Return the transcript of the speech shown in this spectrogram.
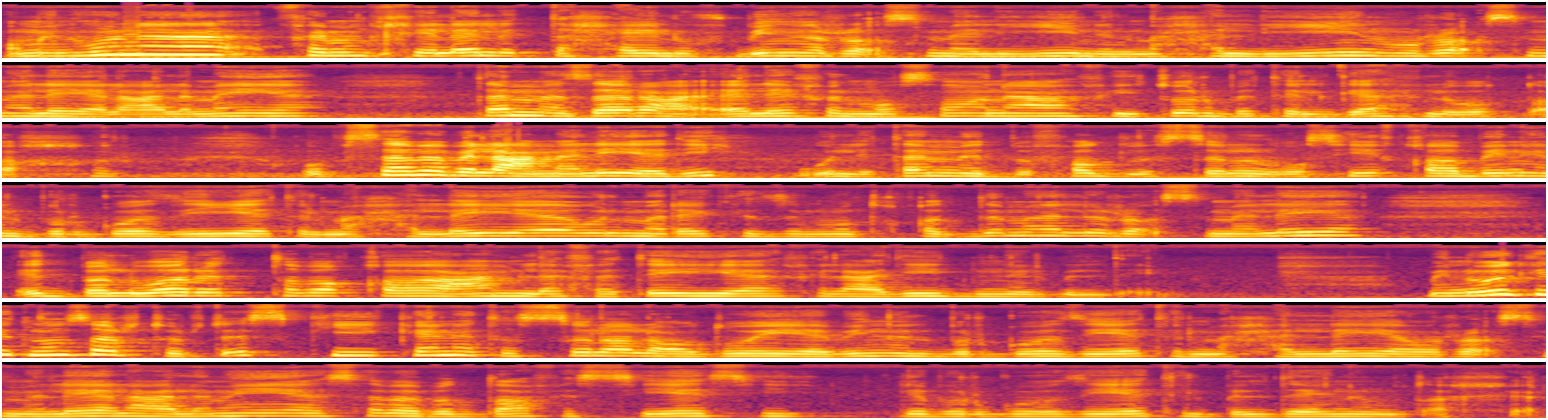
ومن هنا فمن خلال التحالف بين الرأسماليين المحليين والرأسمالية العالمية تم زرع آلاف المصانع في تربة الجهل والتأخر. وبسبب العملية دي واللي تمت بفضل الصلة الوثيقة بين البرجوازيات المحلية والمراكز المتقدمة للرأسمالية اتبلورت طبقة عاملة فتية في العديد من البلدان. من وجهة نظر تورتسكي كانت الصلة العضوية بين البرجوازيات المحلية والرأسمالية العالمية سبب الضعف السياسي لبرجوازيات البلدان المتأخرة.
